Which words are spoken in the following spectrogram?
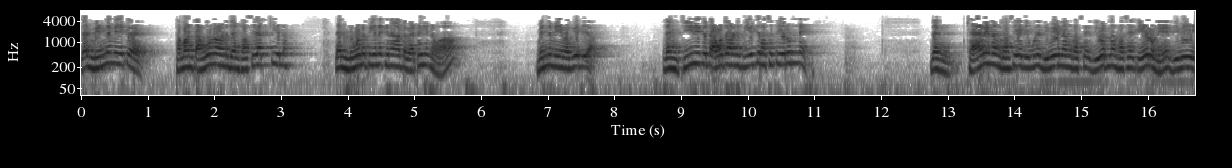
දැන් මෙන්න මේක Tamanට අහුනවනේ දැන් රසයක් කියලා. දැන් නුවණ තියෙන කෙනාට වැටහෙනවා මෙන්න මේ වගේ දෙයක්. දැන් ටීවී එකට අවධානය තියෙද්දි රස තේරුන්නේ දැන් කෑමේ නම් රසය තිබුණේ දිවේ නම් රසය දිවට නම් රසය තේරුනේ දිවේ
